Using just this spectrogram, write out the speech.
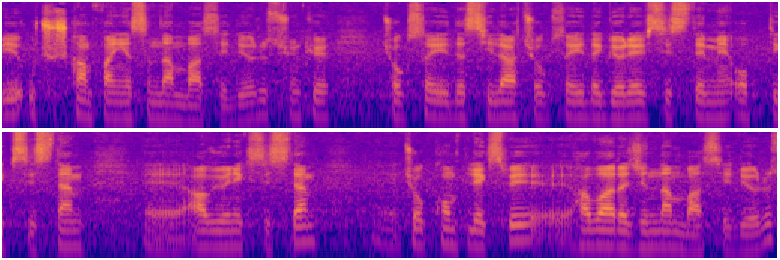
bir uçuş kampanyasından bahsediyoruz. Çünkü çok sayıda silah, çok sayıda görev sistemi, optik sistem, e, sistem, e, çok kompleks bir hava aracından bahsediyoruz.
